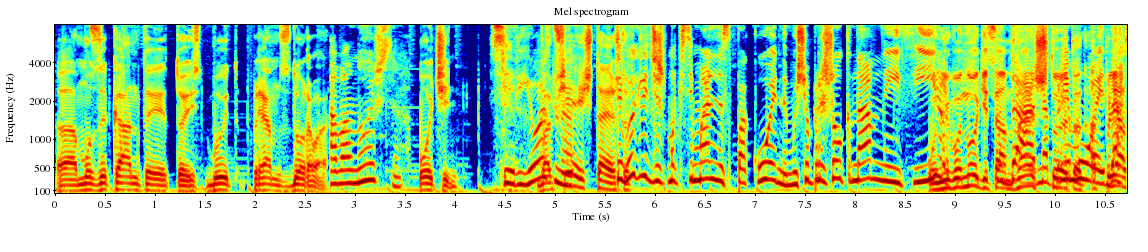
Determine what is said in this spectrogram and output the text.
э, музыканты. То есть будет прям здорово. А волнуешься? Очень. Серьезно? Вообще, я считаю, Ты что- выглядишь максимально спокойным. Еще пришел к нам на эфир. У него ноги там, Сюда, знаешь, на что это? прямой, да.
